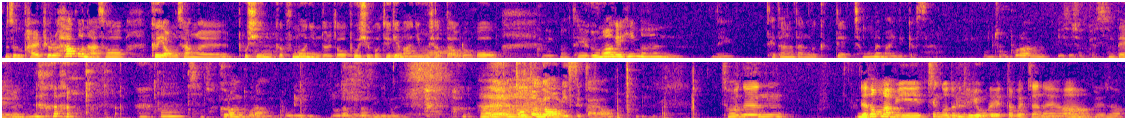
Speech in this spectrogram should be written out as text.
그래서 그 발표를 하고 나서 그 영상을 보신 그 부모님들도 보시고 되게 많이 우셨다 어. 그러고 어, 되게 음악의 힘은 네, 대단하다는 걸 그때 정말 많이 느꼈어요. 엄청 보람 있으셨겠어. 네. 아, 참. 그런 보람 우리 노담의 선생님은 아, 어떤 경험이 있을까요? 저는 뇌성마비 친구들을 음. 되게 오래 했다고 했잖아요. 그래서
